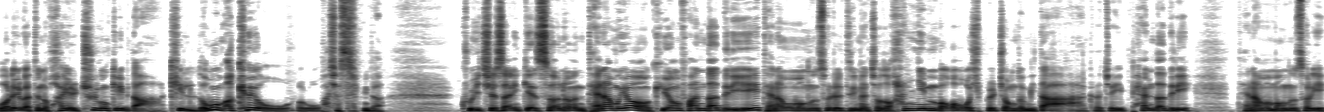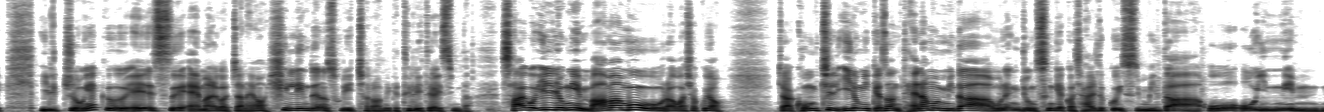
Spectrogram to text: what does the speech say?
월요일 같은 화요일 출근길입니다. 길 너무 막혀요. 라고 하셨습니다. 9274님께서는 대나무요. 귀여운 판다들이 대나무 먹는 소리를 들으면 저도 한 입 먹어보고 싶을 정도입니다. 그렇죠. 이 팬다들이 대나무 먹는 소리 일종의 그 ASMR 같잖아요. 힐링되는 소리처럼 이렇게 들릴 때가 있습니다. 4916님 마마무라고 하셨고요. 자, 0716님께서는 대나무입니다. 운행 중 승객과 잘 듣고 있습니다. 552님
